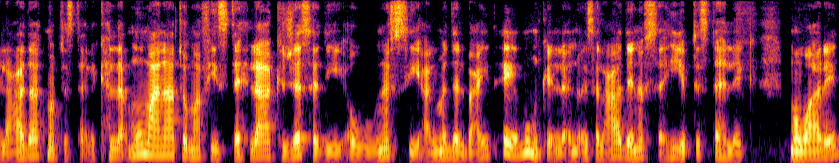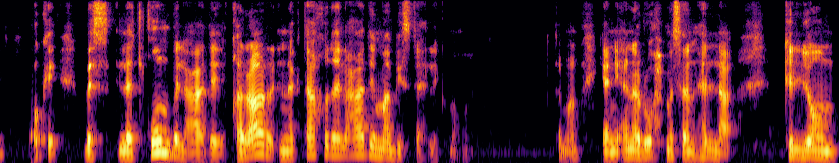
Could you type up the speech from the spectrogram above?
العادات ما بتستهلك. هلأ مو معناته ما في استهلاك جسدي أو نفسي على المدى البعيد؟ إيه ممكن لأنه إذا العادة نفسها هي بتستهلك موارد أوكي. بس لتقوم بالعادة قرار إنك تاخذ العاده ما بيستهلك موارد. تمام؟ يعني أنا أروح مثلا هلأ كل يوم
